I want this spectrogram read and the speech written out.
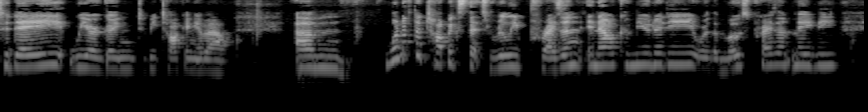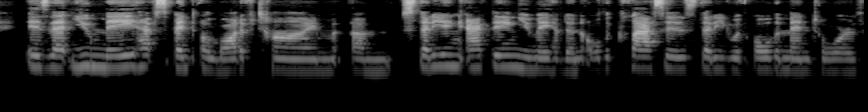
today we are going to be talking about um, one of the topics that's really present in our community, or the most present maybe, is that you may have spent a lot of time um, studying acting. You may have done all the classes, studied with all the mentors.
